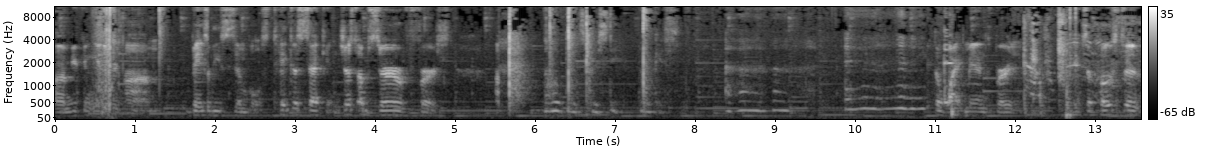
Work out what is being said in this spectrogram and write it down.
um, you can either, um, base these symbols. Take a second, just observe first. Focus, Kristy. Focus. Uh, The white man's burden. It's supposed to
